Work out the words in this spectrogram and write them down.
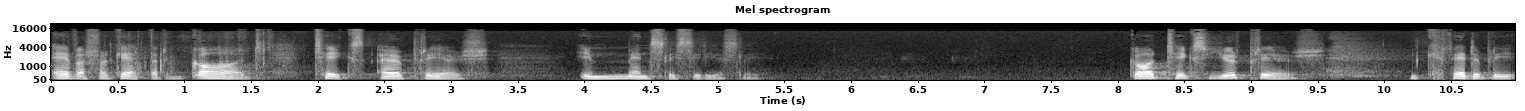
ever forget that God takes our prayers immensely seriously. God takes your prayers incredibly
